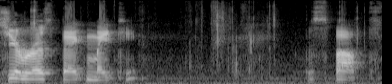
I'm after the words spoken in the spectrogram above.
Serious bag making. The spot.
